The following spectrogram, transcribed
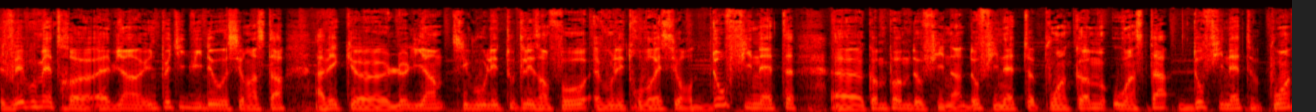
je vais vous mettre euh, eh bien une petite vidéo sur Insta avec euh, le lien. Si vous voulez toutes les infos, vous les trouverez sur Dauphinette euh, comme pomme dauphine, hein, dauphinette.com ou Insta dauphinette.ny.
